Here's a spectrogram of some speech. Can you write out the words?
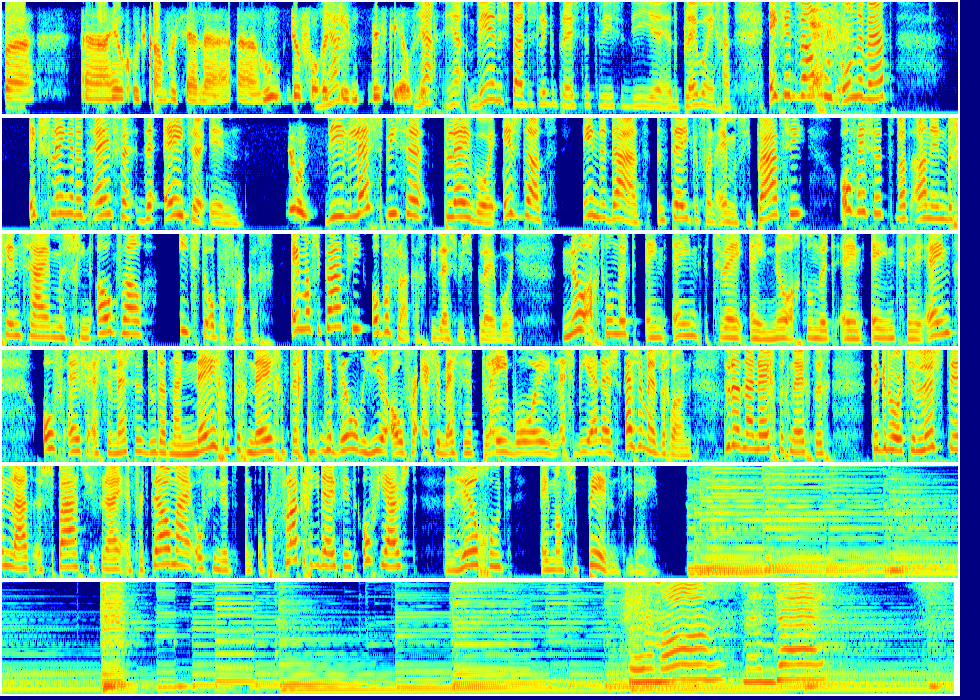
eh, heel goed kan vertellen eh, hoe de vork Ja. in de steel zit. Ja, ja, weer een spuitenslikken presentatrice die eh, de Playboy ingaat. Ik vind het wel een goed onderwerp. Ik slinger het even de eter in. Doen. Die lesbische Playboy, is dat inderdaad een teken van emancipatie? Of is het, wat Anne in het begin zei, misschien ook wel iets te oppervlakkig? Emancipatie, oppervlakkig, die lesbische Playboy. 0800 1121 0800 1121 Of even sms'en, doe dat naar 9090. En je wilde hier over sms'en, Playboy, lesbiennes, sms'en gewoon. Doe dat naar 9090. Tik het woordje lust in, laat een spatie vrij... en vertel mij of je het een oppervlakkig idee vindt... of juist een heel goed emanciperend idee.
